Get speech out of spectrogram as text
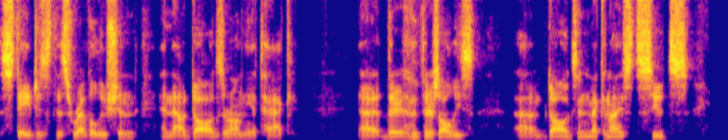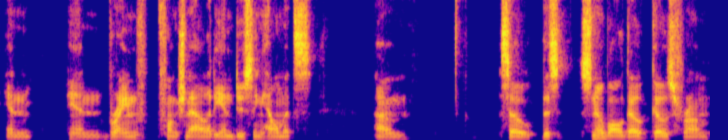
stages this revolution and now dogs are on the attack. Uh, there there's all these um, dogs in mechanized suits and in brain functionality inducing helmets. Um, so this snowball go, goes from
